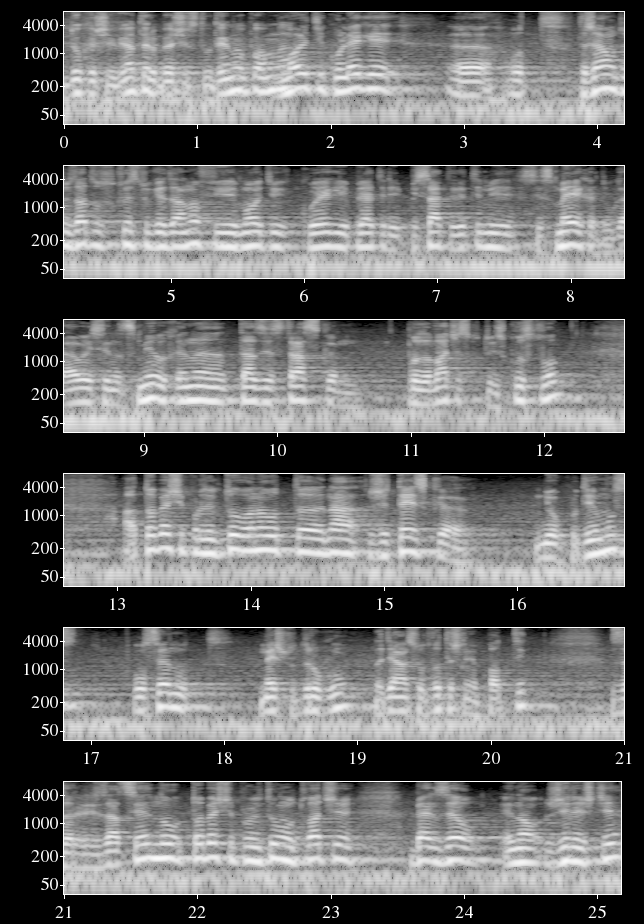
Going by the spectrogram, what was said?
Духаше вятър, беше студено, помня. Моите колеги е, от Държавното издателство Христо Геданов и моите колеги и приятели, писателите ми се смееха тогава и се надсмиваха на тази страст към продаваческото изкуство. А то беше продиктувано от една житейска необходимост, освен от нещо друго, надявам се от вътрешния подтик за реализация, но то беше продиктувано от това, че бях взел едно жилище,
